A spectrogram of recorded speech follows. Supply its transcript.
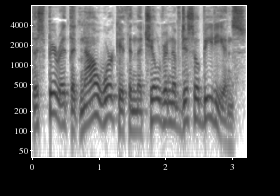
the spirit that now worketh in the children of disobedience,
